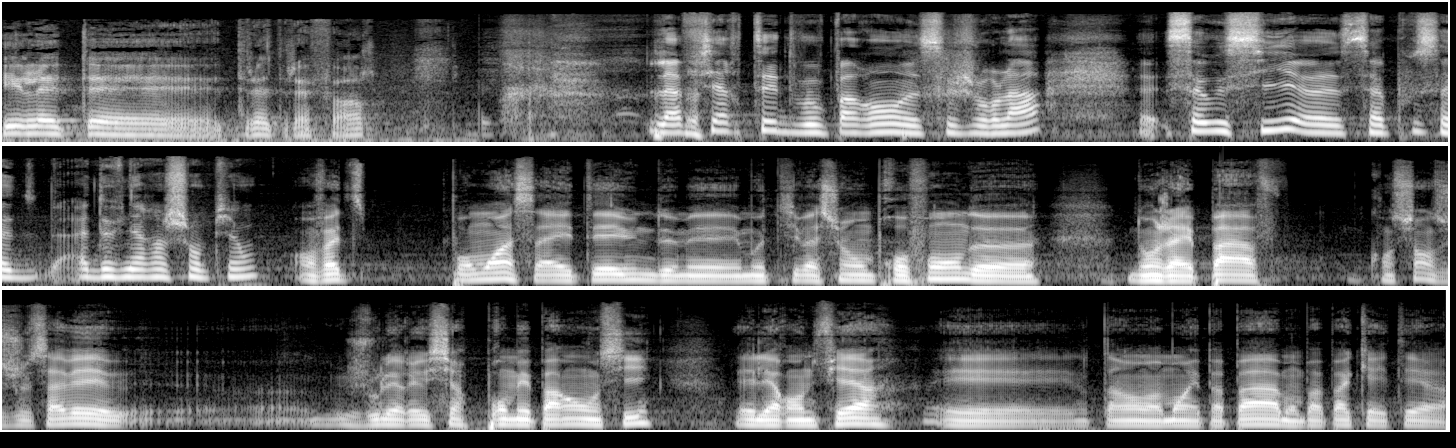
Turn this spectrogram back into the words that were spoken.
Il était très très fort. La fierté de vos parents euh, ce jour-là, euh, ça aussi, euh, ça pousse à, devenir un champion En fait, pour moi, ça a été une de mes motivations profondes euh, dont j'avais pas conscience. Je savais, euh, je voulais réussir pour mes parents aussi et les rendre fiers, et notamment maman et papa. Mon papa qui a été, euh,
